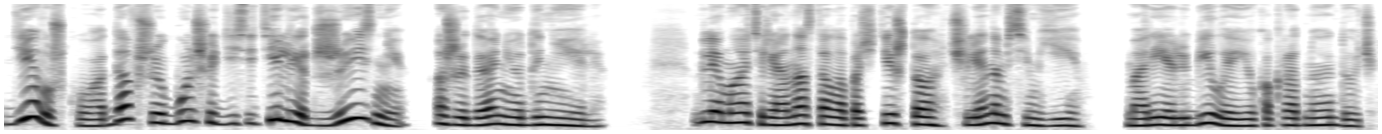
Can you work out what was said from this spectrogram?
девушку, отдавшую больше десяти лет жизни ожиданию Даниэля. Для матери она стала почти что членом семьи. Мария любила ее как родную дочь,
